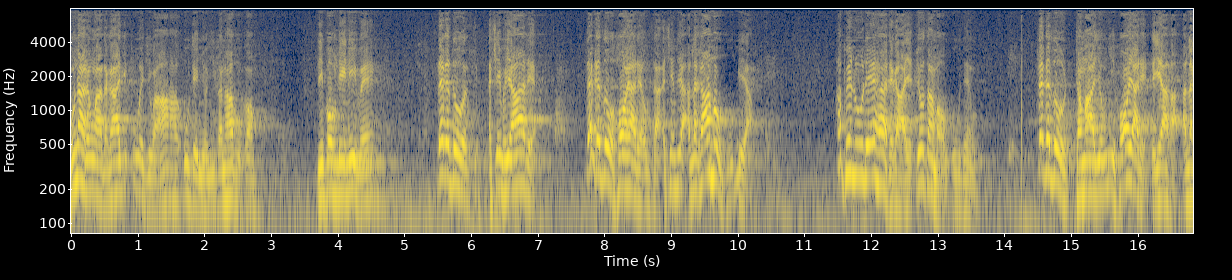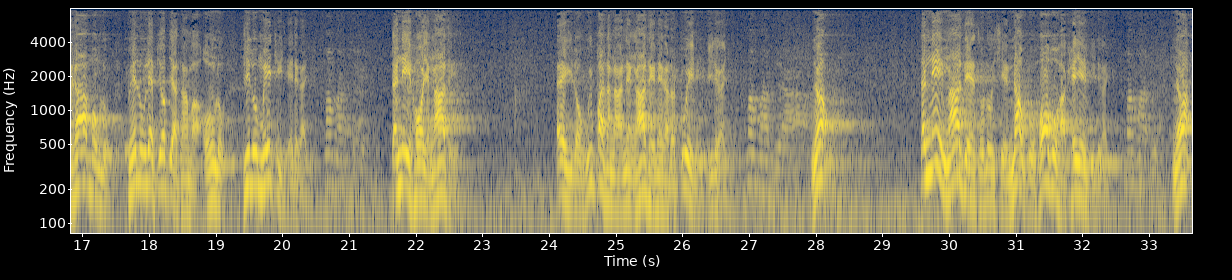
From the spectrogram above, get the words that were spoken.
ခုနတုန်းကတကားကြီးဥဝဲကျွာအာဥတေညွန်ကြီးသနာဖို့ကောင်းဒီပုံတင်နေပဲတက္ကသိုလ်အရှင်ဘုရားတဲ့တက္ကသိုလ်ဟောရတဲ့ဥစ္စာအရှင်ဘုရားအလကားမဟုတ်ဘူးဗျာဟာဘယ်လိုလဲဟာတကားရဲ့ပြောစမ်းပါဦးဥပဇင်းကိုတက္ကသိုလ်ဓမ္မယုံကြီးဟောရတဲ့တရားဟာအလကားမဟုတ်လို့ဘယ်လိုလဲပြောပြစမ်းပါအောင်လို့ဒီလိုမေးကြည့်တယ်တကားကြီးမှန်ပါဗျာတနေ့ဟောရင်90အဲ့ဒီတော့ဝိပဿနာနဲ့90နဲ့ကတော့တွေ့နေပြီတကားကြီးမှန်ပါဗျာနော် တနေ့90ဆိုလို့ရှိရင်နောက်ကိုဟောဖို့ဟာခဲရင်ပြီတခါကြီးမှန်ပါဗျာနော်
